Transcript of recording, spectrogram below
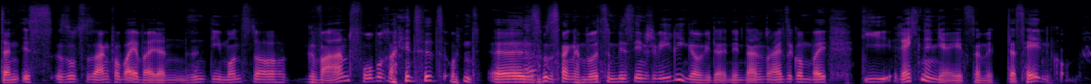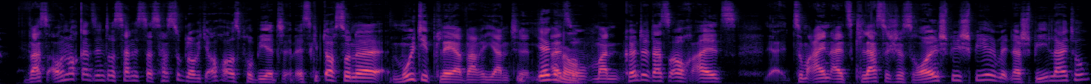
dann ist sozusagen vorbei, weil dann sind die Monster gewarnt, vorbereitet und äh, mhm. sozusagen dann wird es ein bisschen schwieriger wieder in den Dungeon reinzukommen, weil die rechnen ja jetzt damit, dass Helden kommen. Was auch noch ganz interessant ist, das hast du, glaube ich, auch ausprobiert. Es gibt auch so eine Multiplayer-Variante. Ja, genau. Also man könnte das auch als zum einen als klassisches Rollenspiel spielen mit einer Spielleitung.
